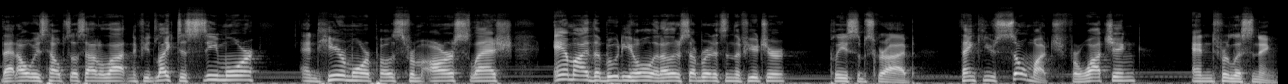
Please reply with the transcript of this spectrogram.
That always helps us out a lot. And if you'd like to see more and hear more posts from r slash am I the booty hole and other subreddits in the future, please subscribe. Thank you so much for watching and for listening.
